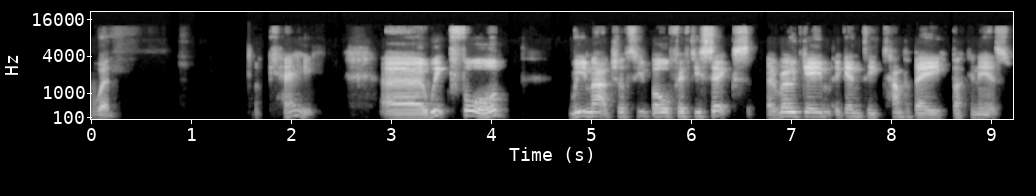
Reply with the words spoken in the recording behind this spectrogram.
Win. Okay, uh, week four rematch of Super Bowl Fifty Six, a road game against the Tampa Bay Buccaneers.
